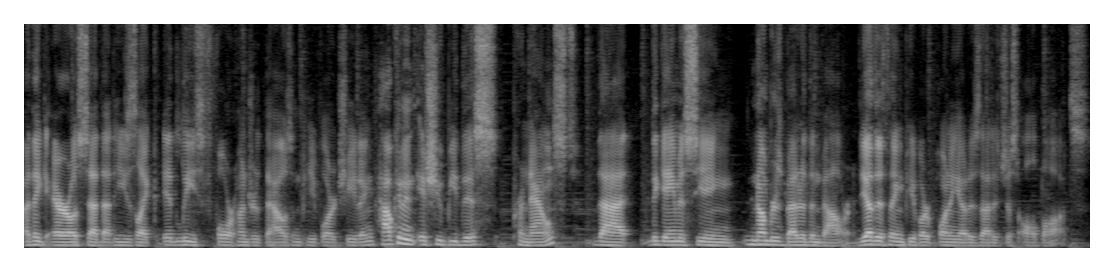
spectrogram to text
I think Arrow said that he's like at least 400,000 people are cheating. How can an issue be this pronounced that the game is seeing numbers better than Valorant? The other thing people are pointing out is that it's just all bots.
